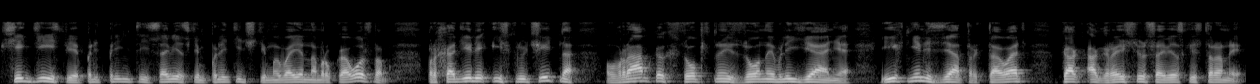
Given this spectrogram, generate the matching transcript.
все действия, предпринятые советским политическим и военным руководством, проходили исключительно в рамках собственной зоны влияния, их нельзя трактовать как агрессию советской страны.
